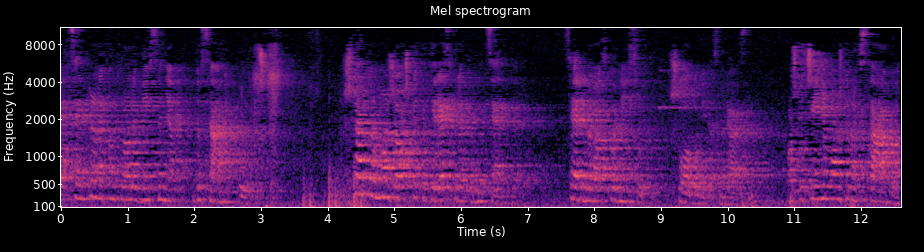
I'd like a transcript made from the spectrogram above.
od centralne kontrole disanja do samih pluća. Šta to može oštetiti respiratorni centar? Cerebrovaskularni insult, šlogovi raznorazni. Oštećenja moždanog stabla,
